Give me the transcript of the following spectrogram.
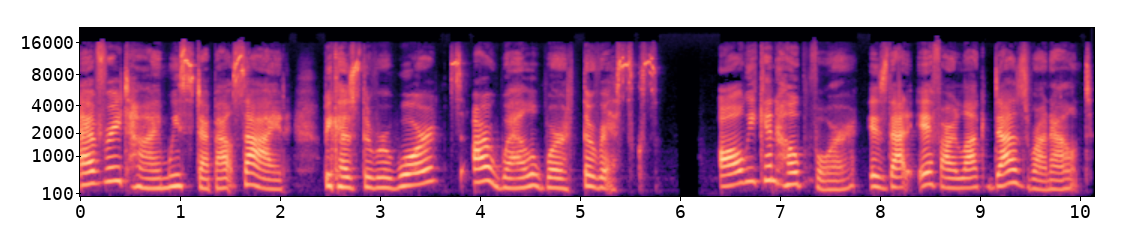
every time we step outside because the rewards are well worth the risks. All we can hope for is that if our luck does run out,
